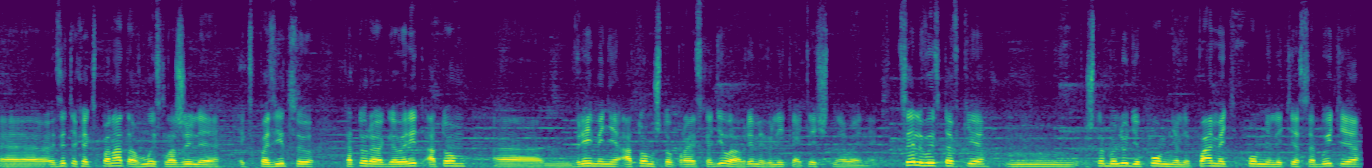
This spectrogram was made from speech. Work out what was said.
Э, Из этих экспонатов мы сложили экспозицию, которая говорит о том э, времени, о том, что происходило во время Великой Отечественной войны. Цель выставки, чтобы люди помнили память, помнили те события.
